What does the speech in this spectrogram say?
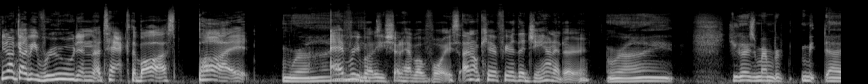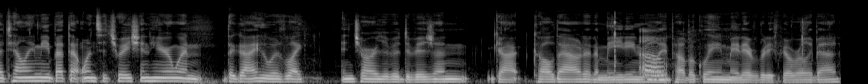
You don't got to be rude and attack the boss, but Right. everybody should have a voice. I don't care if you're the janitor. Right. Do you guys remember me, uh, telling me about that one situation here when the guy who was like in charge of a division got called out at a meeting really Oh. publicly and made everybody feel really bad?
